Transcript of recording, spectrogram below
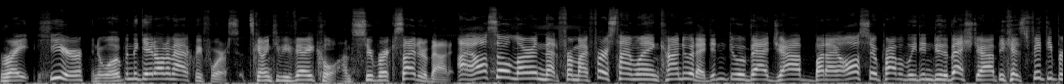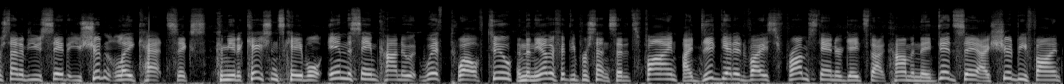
right here and it will open the gate automatically for us. It's going to be very cool. I'm super excited about it. I also learned that from my first time laying conduit, I didn't do a bad job, but I also probably didn't do the best job because 50% of you say that you shouldn't lay Cat 6 communications cable in the same conduit with 12.2, and then the other 50% said it's fine. I did get advice from standardgates.com and they did say I should be fine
